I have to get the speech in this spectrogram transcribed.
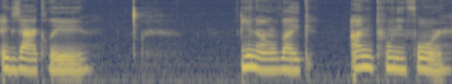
exactly, you know, like, I'm 24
